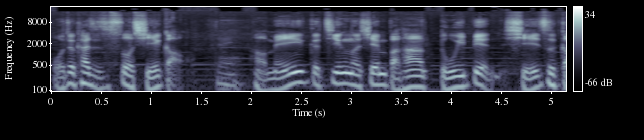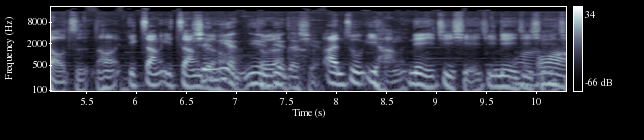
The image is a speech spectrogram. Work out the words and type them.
我就开始做写稿。对，好，每一个经呢，先把它读一遍，写一次稿子，然后一张一张的，先念念一遍再写，按住一行，念一句写一句，念一句写一句，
